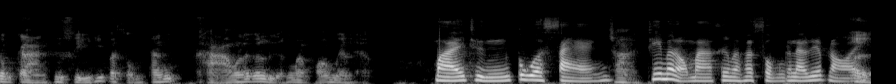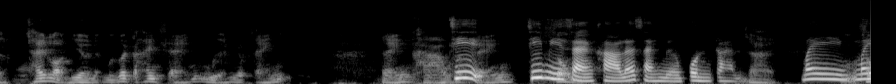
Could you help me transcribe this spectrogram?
ตรงกลาง คือสีที่ผสมทั้งขาวแล้วก็เหลืองมาพร้อมกันแล้ว หมายถึงตัวแสงใช่ที่มันออกมาคือมันผสมกันแล้วเรียบร้อยเออ ใช้หลอดเดียวเนี่ยมันก็จะให้แสงเหมือนกับแสง แสงขาวกับที่ แสงที่มีส้มแสงขาวและแสงเหลืองปนกัน ใช่ไม่ไม่ส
